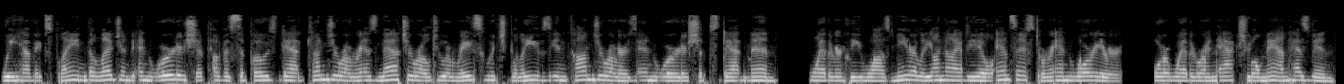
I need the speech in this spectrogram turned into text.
We have explained the legend and worship of a supposed dead conjurer as natural to a race which believes in conjurers and worships dead men whether he was merely an ideal ancestor and warrior, or whether an actual man has been,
